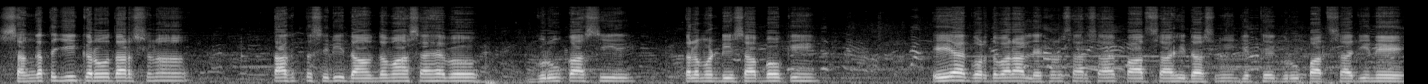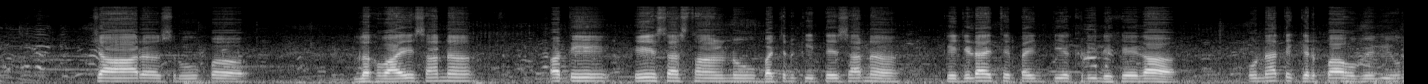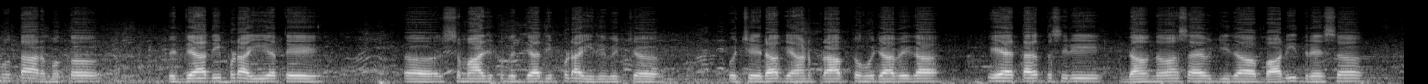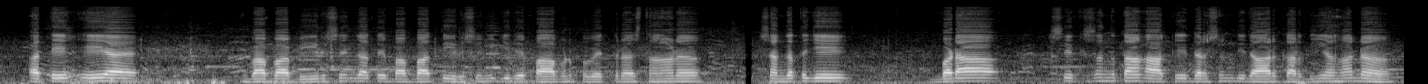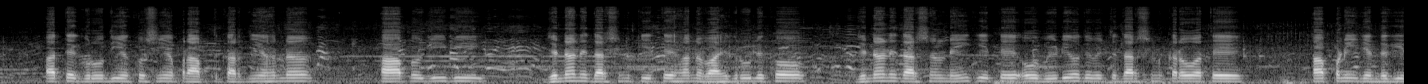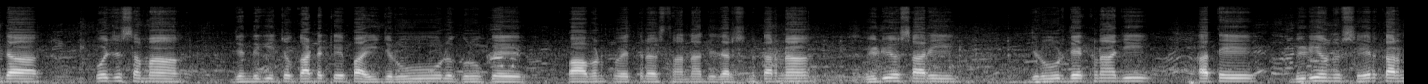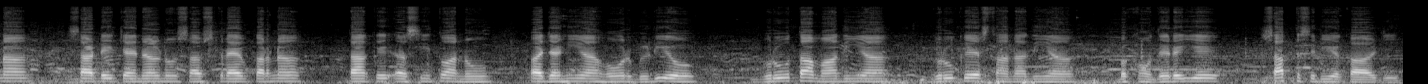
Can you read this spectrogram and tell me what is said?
ਸੰਗਤ ਜੀ ਕਰੋ ਦਰਸ਼ਨ। ਤਖਤ ਸ੍ਰੀ ਦਮਦਮਾ ਸਾਹਿਬ, ਗੁਰੂ ਕਾਸੀ, ਤਲਵੰਡੀ ਸਾਬੋ ਕੀ। ਇਹ ਹੈ ਗੁਰਦੁਆਰਾ ਲੇਖਣਸਰ ਸਾਹਿਬ ਪਾਤਸ਼ਾਹੀ ਦਸਵੀਂ, ਜਿੱਥੇ ਗੁਰੂ ਪਾਤਸ਼ਾਹ ਜੀ ਨੇ ਚਾਰ ਸਰੂਪ ਲਿਖਵਾਏ ਸਨ ਅਤੇ ਇਸ ਸਥਾਨ ਨੂੰ ਬਚਨ ਕੀਤੇ ਸਨ ਕਿ ਜਿਹੜਾ ਇੱਥੇ 35 ਅੱਖਰੀ ਲਿਖੇਗਾ, ਉਹਨਾਂ ਤੇ ਕਿਰਪਾ ਹੋਵੇਗੀ, ਉਹਨੂੰ ਧਾਰਮਿਕ ਵਿੱਦਿਆ ਦੀ ਪੜ੍ਹਾਈ ਅਤੇ ਸਮਾਜਿਕ ਵਿੱਦਿਆ ਦੀ ਪੜ੍ਹਾਈ ਦੇ ਵਿੱਚ ਉਚੇਰਾ ਗਿਆਨ ਪ੍ਰਾਪਤ ਹੋ ਜਾਵੇਗਾ। ਇਹ ਹੈ ਤਖਤ ਸ੍ਰੀ ਦਮਦਮਾ ਸਾਹਿਬ ਜੀ ਦਾ ਬਾਹਰੀ ਦ੍ਰਿਸ਼ ਅਤੇ ਇਹ ਹੈ ਬਾਬਾ ਵੀਰ ਸਿੰਘ ਅਤੇ ਬਾਬਾ ਧੀਰ ਸਿੰਘ ਜੀ ਦੇ ਪਾਵਨ ਪਵਿੱਤਰ ਸਥਾਨ। ਸੰਗਤ ਜੀ, ਬੜਾ ਸਿੱਖ ਸੰਗਤਾਂ ਆ ਕੇ ਦਰਸ਼ਨ ਦੀਦਾਰ ਕਰਦੀਆਂ ਹਨ ਅਤੇ ਗੁਰੂ ਦੀਆਂ ਖੁਸ਼ੀਆਂ ਪ੍ਰਾਪਤ ਕਰਦੀਆਂ ਹਨ। ਆਪ ਜੀ ਵੀ ਜਿਨ੍ਹਾਂ ਨੇ ਦਰਸ਼ਨ ਕੀਤੇ ਹਨ, ਵਾਹਿਗੁਰੂ ਲਿਖੋ। ਜਿਨ੍ਹਾਂ ਨੇ ਦਰਸ਼ਨ ਨਹੀਂ ਕੀਤੇ, ਉਹ ਵੀਡੀਓ ਦੇ ਵਿੱਚ ਦਰਸ਼ਨ ਕਰੋ ਅਤੇ ਆਪਣੀ ਜ਼ਿੰਦਗੀ ਦਾ ਕੁਝ ਸਮਾਂ ਜ਼ਿੰਦਗੀ ਚੋਂ ਕੱਢ ਕੇ ਭਾਈ ਜਰੂਰ ਗੁਰੂ ਕੇ ਪਾਵਨ ਪਵਿੱਤਰ ਸਥਾਨਾਂ ਦੇ ਦਰਸ਼ਨ ਕਰਨਾ। ਵੀਡੀਓ ਸਾਰੀ ਜਰੂਰ ਦੇਖਣਾ ਜੀ ਅਤੇ ਵੀਡੀਓ ਨੂੰ ਸ਼ੇਅਰ ਕਰਨਾ, ਸਾਡੇ ਚੈਨਲ ਨੂੰ ਸਬਸਕ੍ਰਾਈਬ ਕਰਨਾ ਤਾਂ ਕਿ ਅਸੀਂ ਤੁਹਾਨੂੰ ਅਜਿਹੀਆਂ ਹੋਰ ਵੀਡੀਓ ਗੁਰੂ ਧਾਮਾਂ ਦੀਆਂ, ਗੁਰੂ ਕੇ ਸਥਾਨਾਂ ਦੀਆਂ ਵਿਖਾਉਂਦੇ ਰਹੀਏ। ਸਤਿ ਸ੍ਰੀ ਅਕਾਲ ਜੀ।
